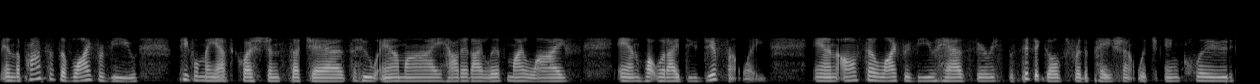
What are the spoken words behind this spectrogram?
In the process of life review, people may ask questions such as Who am I? How did I live my life? And what would I do differently? And also, Life Review has very specific goals for the patient, which include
